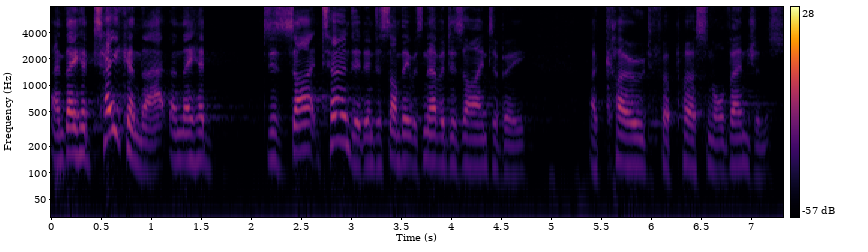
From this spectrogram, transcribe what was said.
And they had taken that and they had desi- turned it into something it was never designed to be a code for personal vengeance.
